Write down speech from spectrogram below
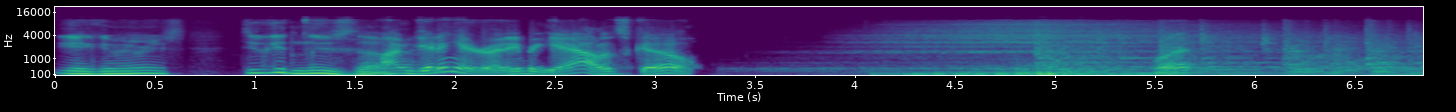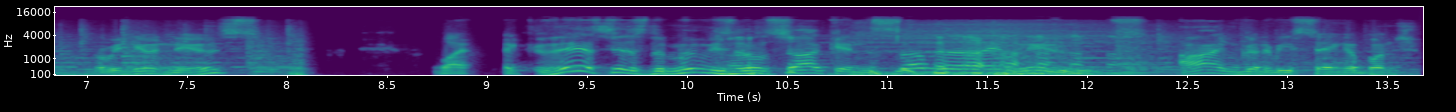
Yeah, good memories. Do good news though. I'm getting it ready, but yeah, let's go. What? Are we doing news? Like, like this is the movies don't suck in sometime news. I'm going to be saying a bunch.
